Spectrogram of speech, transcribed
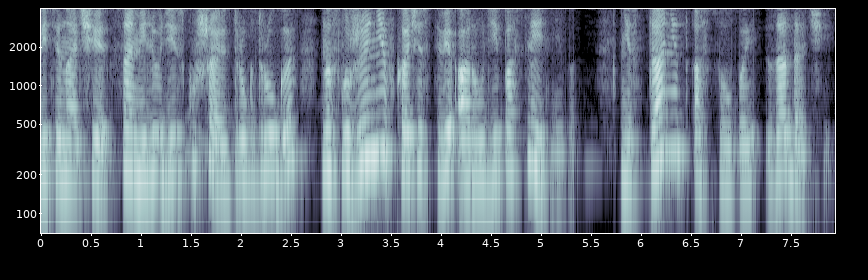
ведь иначе сами люди искушают друг друга на служение в качестве орудий последнего, не станет особой задачей.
